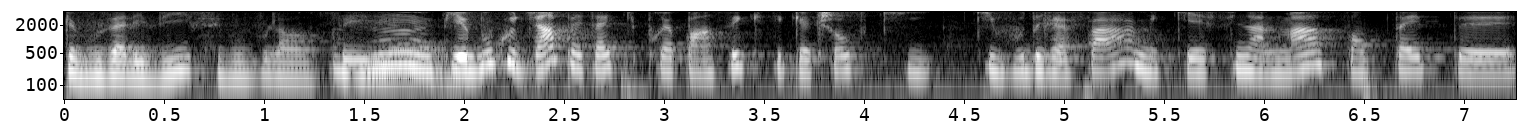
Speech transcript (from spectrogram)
que vous allez vivre si vous vous lancez. Mhm. euh, Puis il y a beaucoup de gens peut-être qui pourraient penser que c'est quelque chose qu'ils qui voudraient faire, mais qui finalement sont peut-être. euh,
